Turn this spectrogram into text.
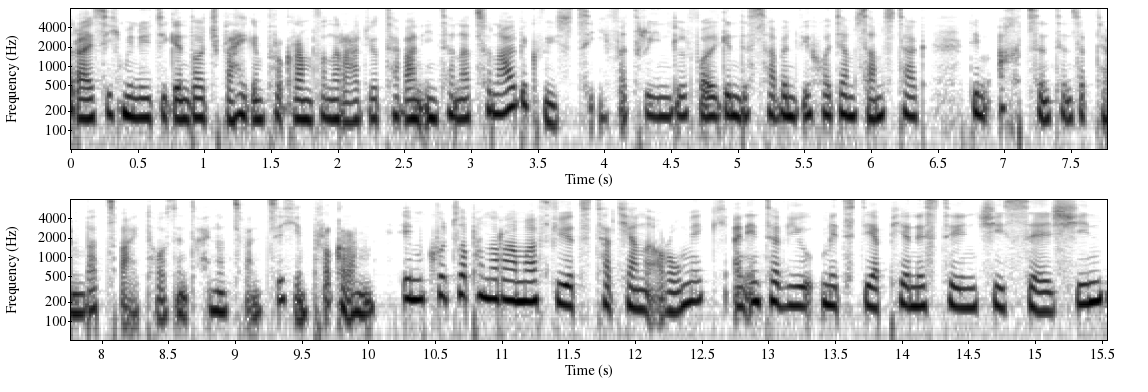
30-minütigen deutschsprachigen Programm von Radio Taiwan International begrüßt Sie Eva Trindl. Folgendes haben wir heute am Samstag, dem 18. September 2021 im Programm. Im Kulturpanorama führt Tatjana Romik ein Interview mit der Pianistin Chi Sel-Shin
